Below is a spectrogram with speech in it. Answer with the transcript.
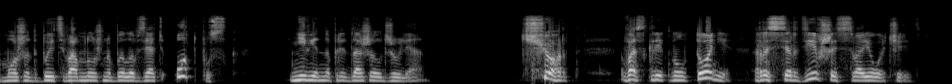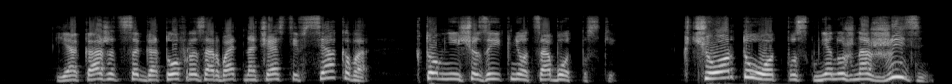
Может быть, вам нужно было взять отпуск? Невинно предложил Джулиан. Черт! воскликнул Тони, рассердившись в свою очередь. Я, кажется, готов разорвать на части всякого, кто мне еще заикнется об отпуске. К черту отпуск! Мне нужна жизнь!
